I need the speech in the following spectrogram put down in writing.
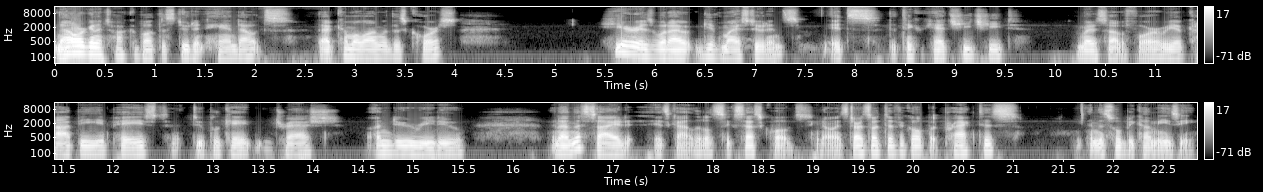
Now we're going to talk about the student handouts that come along with this course. Here is what I give my students. It's the Tinkercad cheat sheet. You might have saw before. We have copy, paste, duplicate, trash, undo, redo. And on this side, it's got little success quotes. You know, it starts out difficult, but practice, and this will become easy.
